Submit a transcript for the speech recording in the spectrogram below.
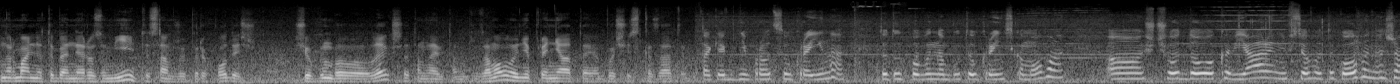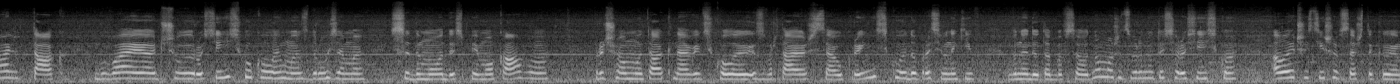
нормально тебе не розуміють, ти сам вже переходиш, щоб їм було легше, там навіть там замовлення прийняти або щось сказати. так як Дніпро це Україна, то тут повинна бути українська мова. Щодо кав'ярень і всього такого, на жаль, так. Буває, чую російську, коли ми з друзями сидимо десь п'ємо каву. Причому так, навіть коли звертаєшся українською до працівників, вони до тебе все одно можуть звернутися російською, але частіше все ж таки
